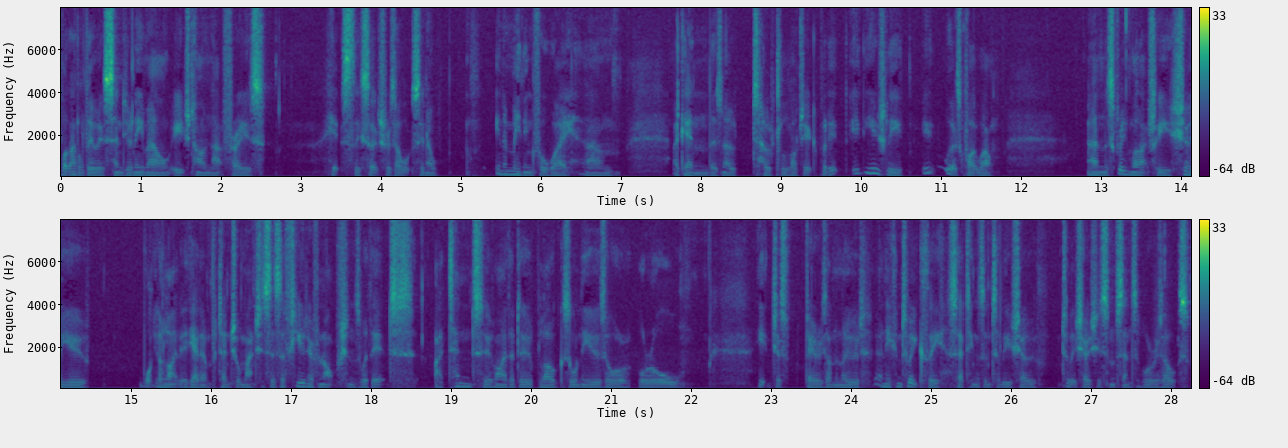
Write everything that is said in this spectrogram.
what that'll do is send you an email each time that phrase hits the search results in a in a meaningful way. Um, again, there's no total logic, but it, it usually it works quite well and the screen will actually show you what you're likely to get in potential matches. There's a few different options with it. I tend to either do blogs or news or, or all. It just varies on the mood and you can tweak the settings until you show until it shows you some sensible results.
